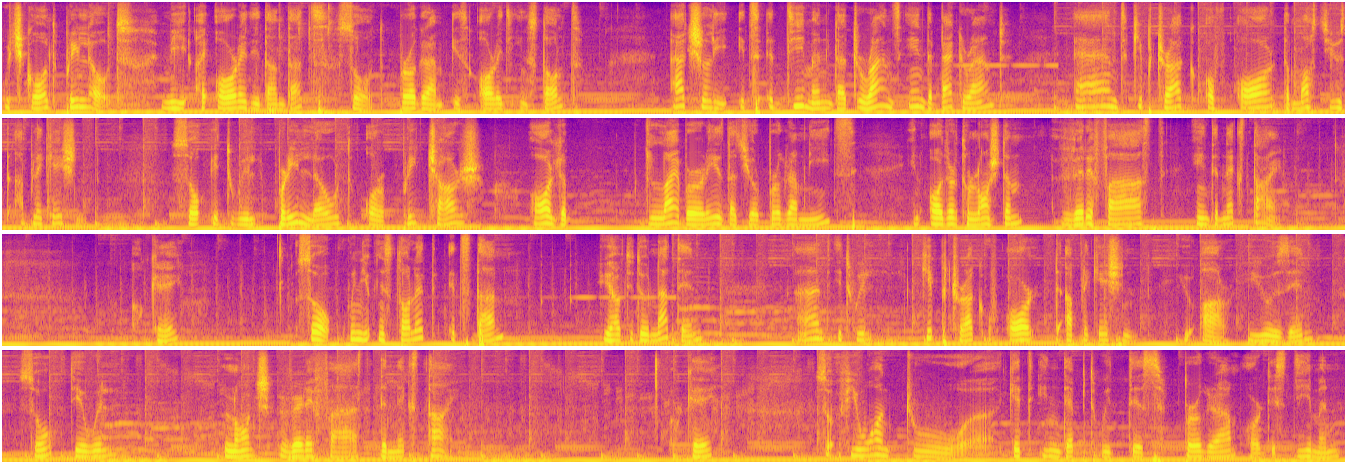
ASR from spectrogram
which called preload. Me I already done that so the program is already installed Actually, it's a daemon that runs in the background and keep track of all the most used application. So it will preload or pre-charge all the, the libraries that your program needs in order to launch them very fast in the next time. Okay, so when you install it, it's done. You have to do nothing and it will keep track of all the application you are using so they will launch very fast the next time. Okay? So if you want to uh, get in depth with this program or this daemon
